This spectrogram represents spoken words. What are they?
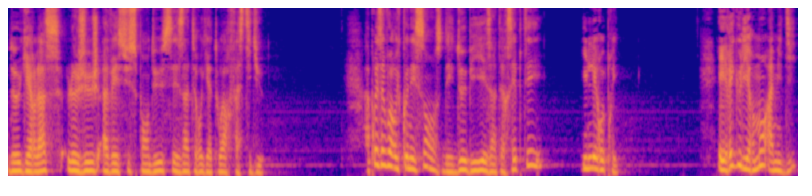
De Guerlas, le juge avait suspendu ses interrogatoires fastidieux. Après avoir eu connaissance des deux billets interceptés, il les reprit. Et régulièrement, à midi,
